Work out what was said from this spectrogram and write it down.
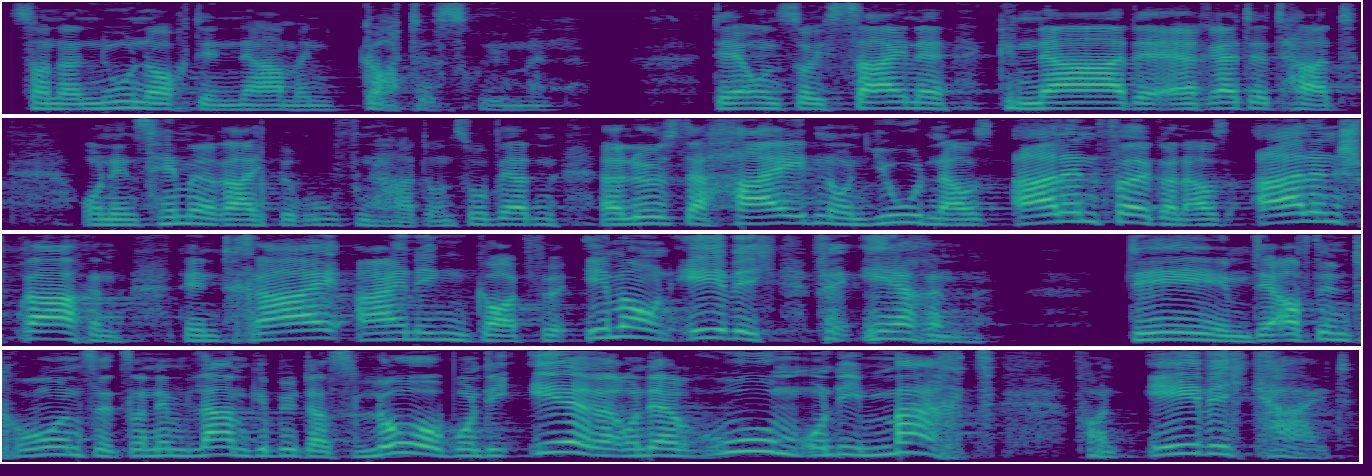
sondern nur noch den Namen Gottes rühmen, der uns durch seine Gnade errettet hat und ins Himmelreich berufen hat. Und so werden erlöste Heiden und Juden aus allen Völkern, aus allen Sprachen den dreieinigen Gott für immer und ewig verehren. Dem, der auf dem Thron sitzt und dem Lamm gebührt das Lob und die Ehre und der Ruhm und die Macht von Ewigkeit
